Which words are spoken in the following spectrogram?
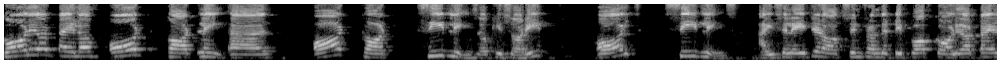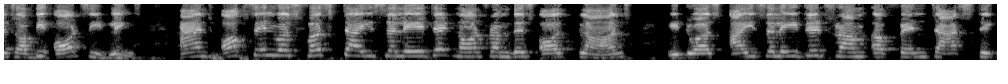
coleoptile of oat cotling uh, oat seedlings. Okay, sorry, oat seedlings. Isolated auxin from the tip of coleoptiles of the oat seedlings. And auxin was first isolated not from this all plants. It was isolated from a fantastic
